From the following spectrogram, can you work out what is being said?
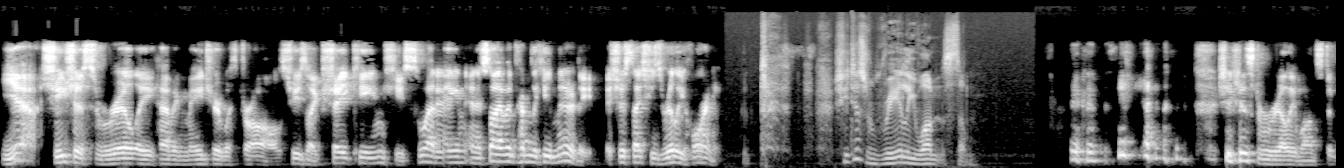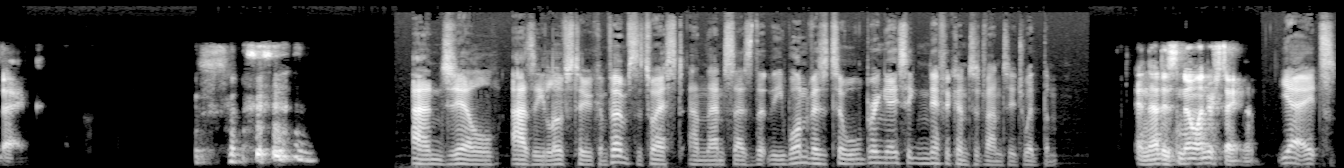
Yeah, she's just really having major withdrawals. She's like shaking, she's sweating, and it's not even from the humidity. It's just that she's really horny. she just really wants some. she just really wants to bang. And Gilles, as he loves to, confirms the twist and then says that the one visitor will bring a significant advantage with them. and that is no understatement. Yeah, it's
